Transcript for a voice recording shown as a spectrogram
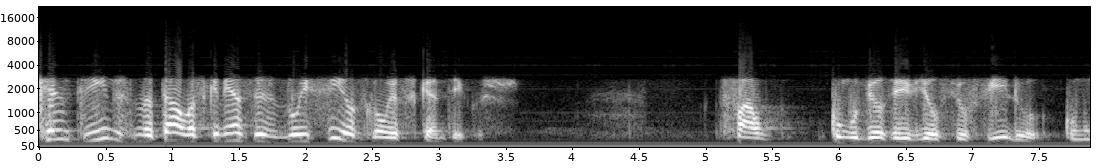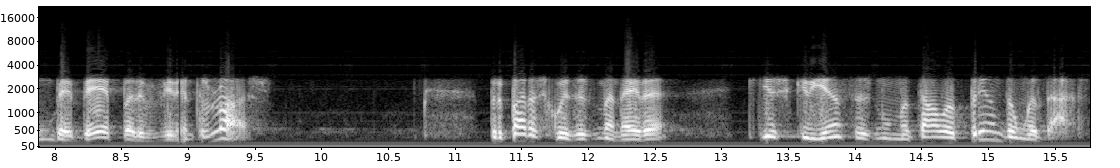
Cante hinos de Natal, as crianças deliciam-se com esses cânticos. Fale como Deus enviou o seu filho como um bebê para viver entre nós. Prepare as coisas de maneira que as crianças no Natal aprendam a dar.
